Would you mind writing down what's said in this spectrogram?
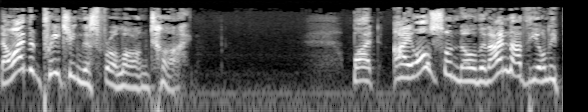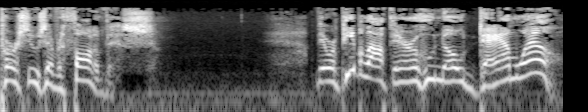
Now, I've been preaching this for a long time. But I also know that I'm not the only person who's ever thought of this. There are people out there who know damn well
